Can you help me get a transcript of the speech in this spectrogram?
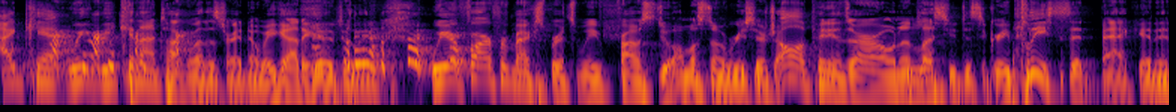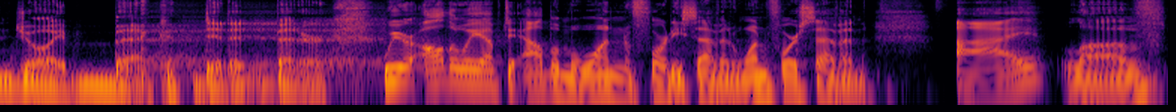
I can't. We, we cannot talk about this right now. We got to get into it later. We are far from experts, and we promise to do almost no research. All opinions are our own, unless you disagree. Please sit back and enjoy. Beck did it better. We are all the way up to album 147. 147. I love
